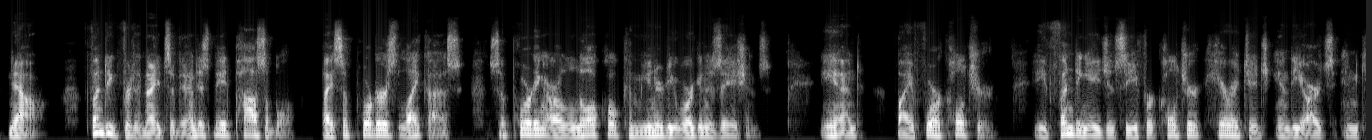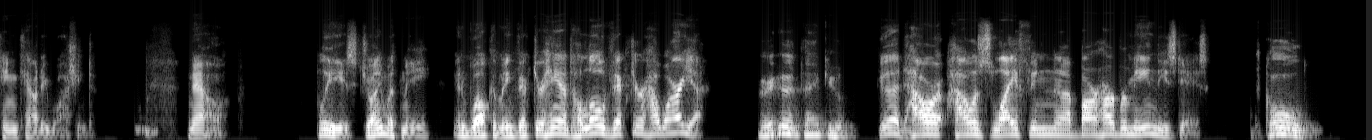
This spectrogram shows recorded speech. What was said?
Now, funding for tonight's event is made possible by supporters like us supporting our local community organizations and by 4Culture, a funding agency for culture, heritage, and the arts in King County, Washington. Now, please join with me in welcoming Victor Hand. Hello, Victor. How are you? Very good, thank you. Good. How are how is life in uh, Bar Harbor, Maine these days? It's cold.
